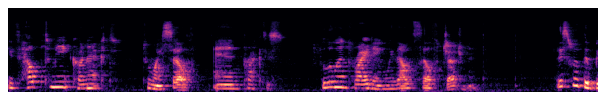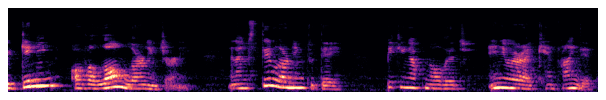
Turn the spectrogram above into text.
It helped me connect to myself and practice fluent writing without self-judgment. This was the beginning of a long learning journey, and I'm still learning today picking up knowledge anywhere I can find it,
